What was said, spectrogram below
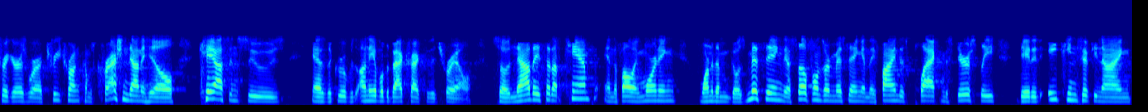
triggers where a tree trunk comes crashing down a hill. Chaos ensues as the group is unable to backtrack to the trail. So now they set up camp, and the following morning, one of them goes missing. Their cell phones are missing, and they find this plaque mysteriously dated 1859,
